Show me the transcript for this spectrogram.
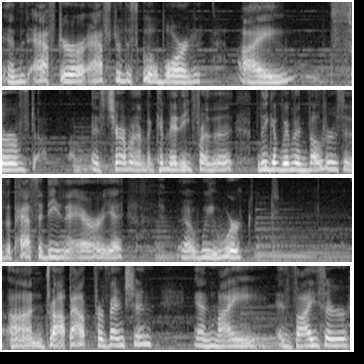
And after, after the school board, I served as chairman of the committee for the League of Women Voters of the Pasadena area. Uh, we worked on dropout prevention, and my advisor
